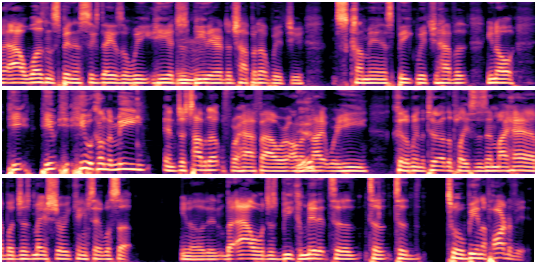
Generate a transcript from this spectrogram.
when Al wasn't spending six days a week. He'd just be there to chop it up with you, just come in, speak with you, have a you know he he he would come to me and just chop it up for a half hour on a night where he could have went to ten other places and might have, but just make sure he came say what's up. You know, then but Al would just be committed to to to to being a part of it.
